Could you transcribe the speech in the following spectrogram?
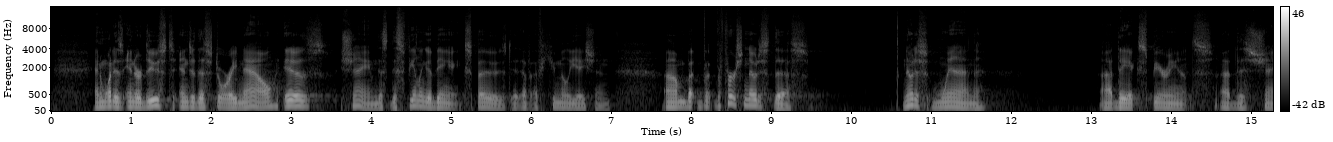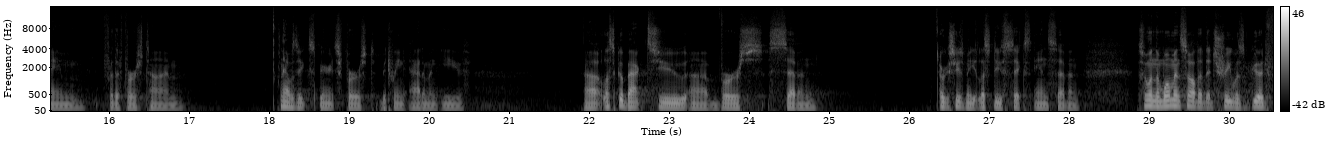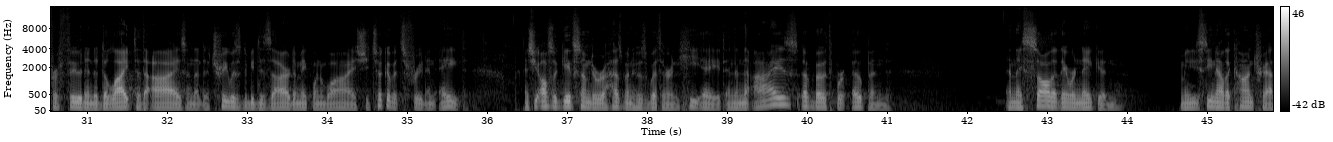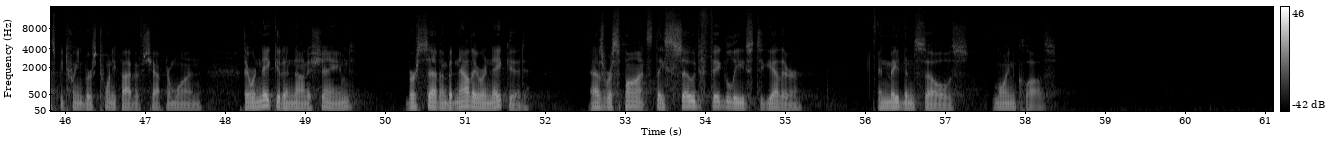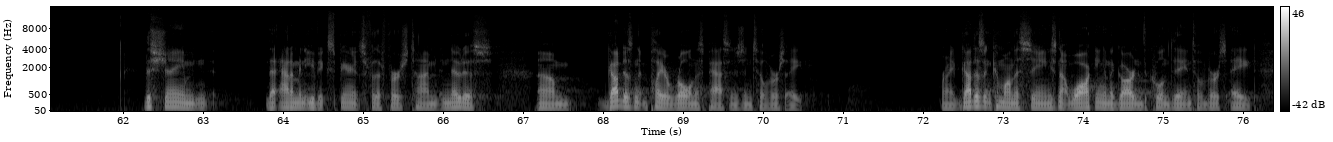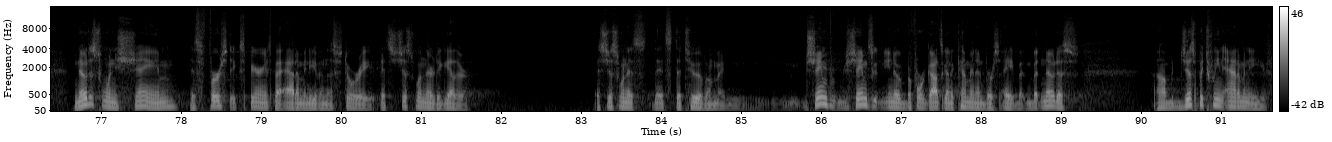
And what is introduced into this story now is shame, this, this feeling of being exposed, of, of humiliation. Um, but, but, but, first, notice this. Notice when uh, they experience uh, this shame for the first time. That was experienced first between Adam and Eve. Uh, let's go back to uh, verse 7. Or, excuse me, let's do 6 and 7. So, when the woman saw that the tree was good for food and a delight to the eyes, and that the tree was to be desired to make one wise, she took of its fruit and ate. And she also gave some to her husband who was with her, and he ate. And then the eyes of both were opened, and they saw that they were naked. I mean, you see now the contrast between verse 25 of chapter 1. They were naked and not ashamed. Verse 7, but now they were naked. As a response, they sewed fig leaves together and made themselves loincloths. This shame that Adam and Eve experienced for the first time. And notice, um, God doesn't play a role in this passage until verse 8. Right? God doesn't come on the scene. He's not walking in the garden of the cool of the day until verse 8. Notice when shame is first experienced by Adam and Eve in the story, it's just when they're together. It's just when it's, it's the two of them. Shame, shame's, you know, before God's going to come in in verse 8. But, but notice, uh, just between Adam and Eve,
